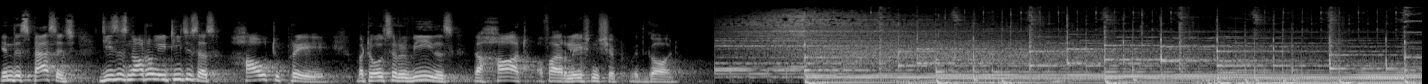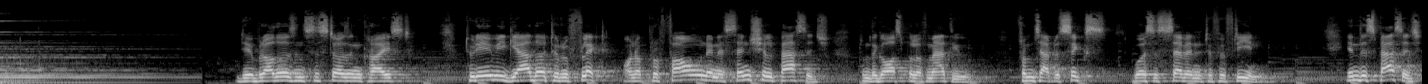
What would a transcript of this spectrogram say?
In this passage, Jesus not only teaches us how to pray, but also reveals the heart of our relationship with God. Dear brothers and sisters in Christ, today we gather to reflect on a profound and essential passage from the Gospel of Matthew, from chapter 6, verses 7 to 15. In this passage,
